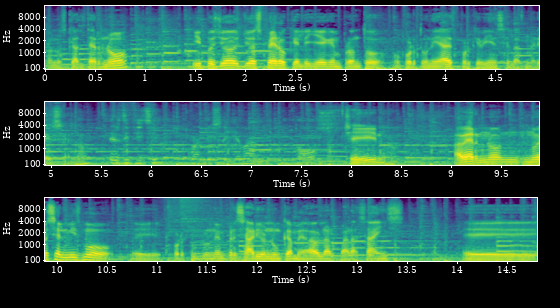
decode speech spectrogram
con los que alternó. Y pues yo, yo espero que le lleguen pronto oportunidades porque bien se las merece, ¿no? Es difícil cuando se llevan dos. Sí, no. A ver, no, no es el mismo, eh, por ejemplo, un empresario nunca me va a hablar para Sainz. Eh,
